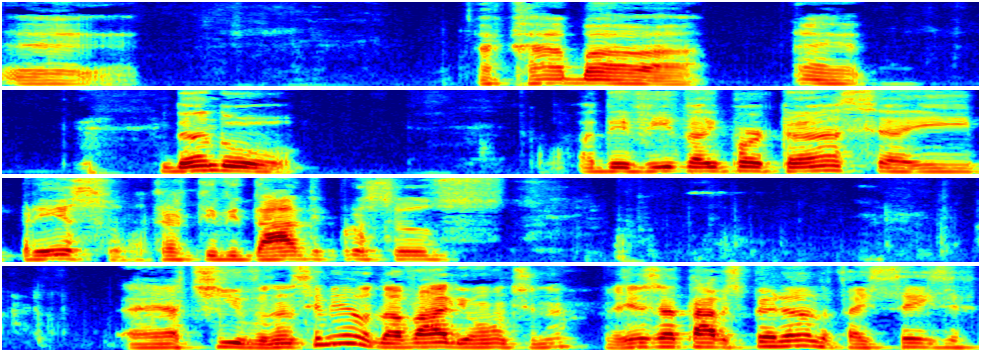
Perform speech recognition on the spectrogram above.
é, acaba é, dando a devida importância e preço, atratividade para os seus é, ativos. Né? Você viu da Vale ontem, né? A gente já estava esperando, faz seis,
